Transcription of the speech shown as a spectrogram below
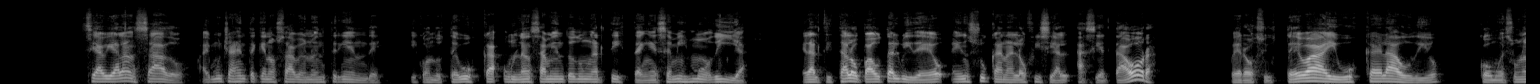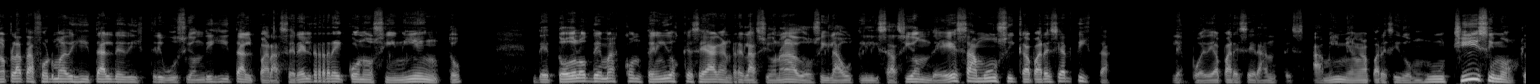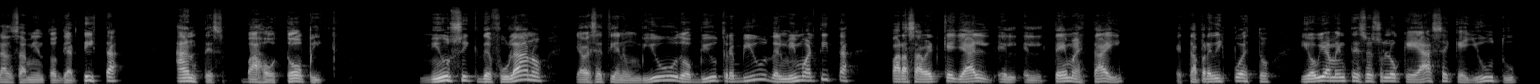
se había lanzado. Hay mucha gente que no sabe o no entiende. Y cuando usted busca un lanzamiento de un artista en ese mismo día, el artista lo pauta el video en su canal oficial a cierta hora. Pero si usted va y busca el audio, como es una plataforma digital de distribución digital para hacer el reconocimiento de todos los demás contenidos que se hagan relacionados y la utilización de esa música para ese artista, les puede aparecer antes. A mí me han aparecido muchísimos lanzamientos de artistas antes bajo topic, music de fulano, y a veces tiene un view, dos views, tres views del mismo artista para saber que ya el, el- el tema está ahí, está predispuesto, y obviamente eso es lo que hace que YouTube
